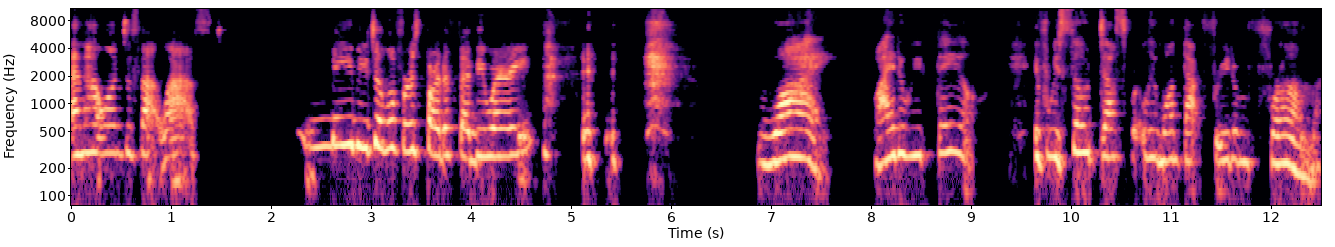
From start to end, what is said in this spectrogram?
And how long does that last? Maybe till the first part of February. Why? Why do we fail? If we so desperately want that freedom from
